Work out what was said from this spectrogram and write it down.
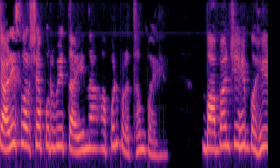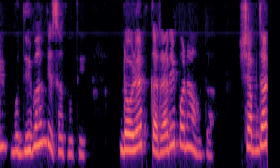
चाळीस वर्षापूर्वी ताईंना आपण प्रथम पाहिले. बाबांची ही बहीण बुद्धिमान दिसत होती. डोळ्यात करारीपणा होता. शब्दात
